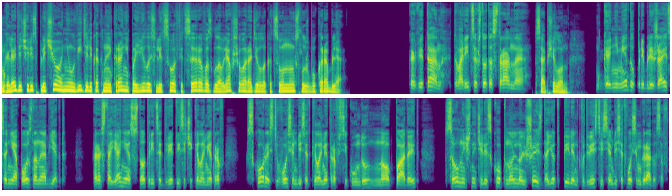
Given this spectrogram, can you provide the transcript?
Глядя через плечо, они увидели, как на экране появилось лицо офицера, возглавлявшего радиолокационную службу корабля. «Капитан, творится что-то странное», — сообщил он. «К Ганимеду приближается неопознанный объект. Расстояние 132 тысячи километров, скорость 80 километров в секунду, но падает. Солнечный телескоп 006 дает пилинг в 278 градусов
